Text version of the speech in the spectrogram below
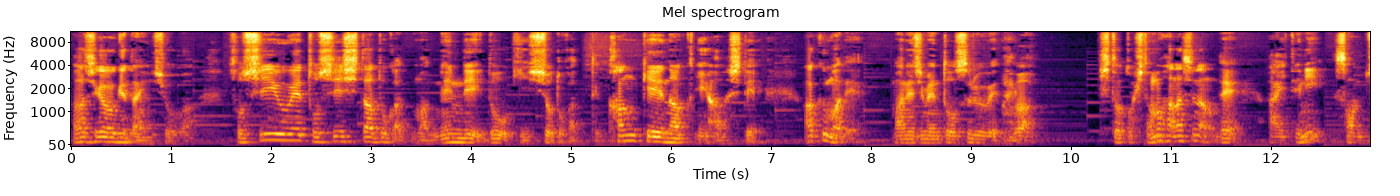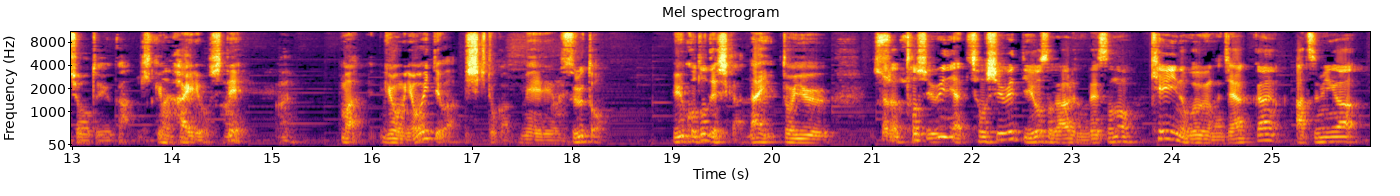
私が受けた印象は、年上、年下とか、まあ、年齢、同期一緒とかって関係なくいい話で、あくまでマネジメントをする上では、人と人の話なので、相手に尊重というか、聞くはい配慮して、まあ、業務においては意識とか命令をするということでしかないという、ただ、年上には年上っていう要素があるので、その経緯の部分が若干厚みが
